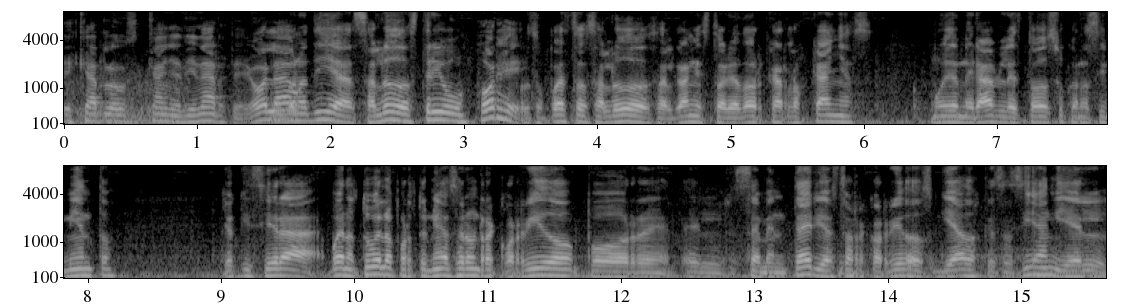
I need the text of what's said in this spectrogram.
Es Carlos Cañas Dinarte. Hola. buenos días. Saludos, tribu. Jorge. Por supuesto, saludos al gran historiador Carlos Cañas. Muy admirable todo su conocimiento. Yo quisiera, bueno, tuve la oportunidad de hacer un recorrido por eh, el cementerio, estos recorridos guiados que se hacían, y él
